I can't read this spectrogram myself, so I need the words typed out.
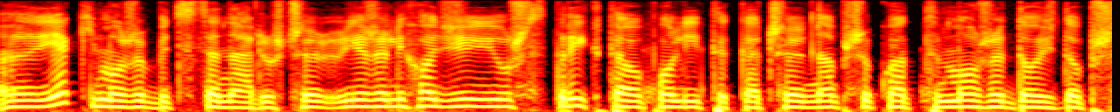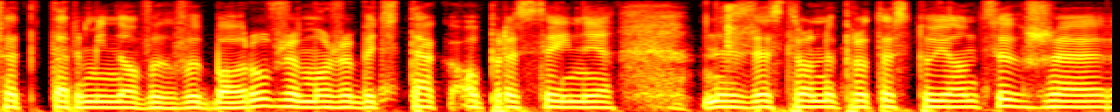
e, jaki może być scenariusz? Czy jeżeli chodzi już stricte o politykę, czy na przykład może dojść do przedterminowych wyborów, że może być tak opresyjnie ze strony protestujących, że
